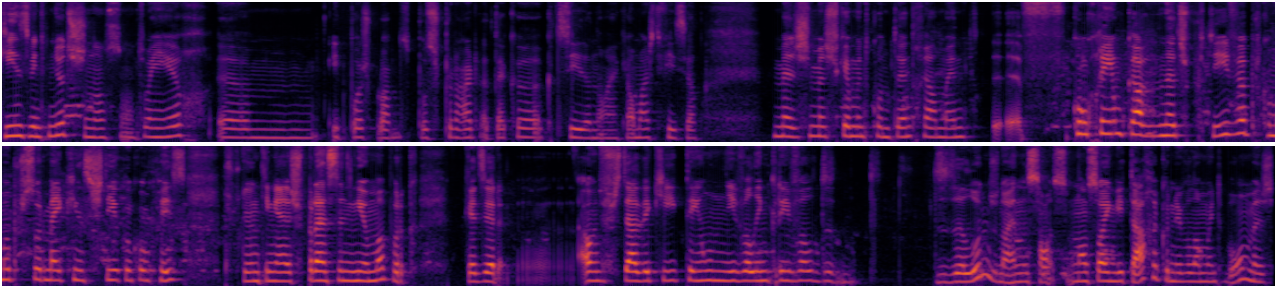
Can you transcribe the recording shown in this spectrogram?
15, 20 minutos, se não, não estou em erro, um, e depois, pronto, depois esperar até que, que decida, não é? Que é o mais difícil. Mas, mas fiquei muito contente, realmente. Concorri um bocado na desportiva, porque o meu professor meio que insistia que eu concorrisse, porque eu não tinha esperança nenhuma, porque, quer dizer, a universidade aqui tem um nível incrível de, de, de alunos, não é? Não só, não só em guitarra, que o nível é muito bom, mas,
